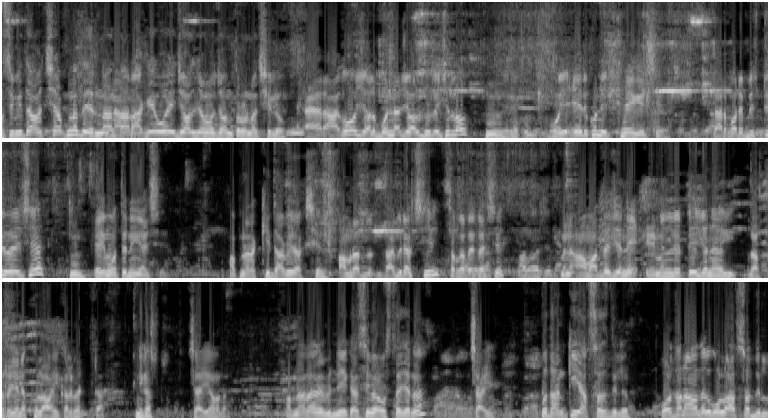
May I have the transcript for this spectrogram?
অসুবিধা হচ্ছে আপনাদের? না তার আগেও এই জল জমা যন্ত্রণা ছিল? এর আগেও জল বন্যার জল ঢুকেছিল ওই এরকমই খেয়ে গেছে। তারপরে বৃষ্টি হয়েছে এই মতে নিয়ে আছে। আপনারা কি দাবি রাখছেন? আমরা দাবি রাখছি সরকারের কাছে। মানে আমাদের জন্য এমএলএতে যেন এই রাস্তাটা যেন খোলা হয় কালভেটটা নিকাশ চাই আমরা। আপনারা নিকাশি ব্যবস্থা যেন চাই। প্রধান কি আশ্বাস দিল? প্রধান আমাদেরকে বলল আশ্বাস দিল।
